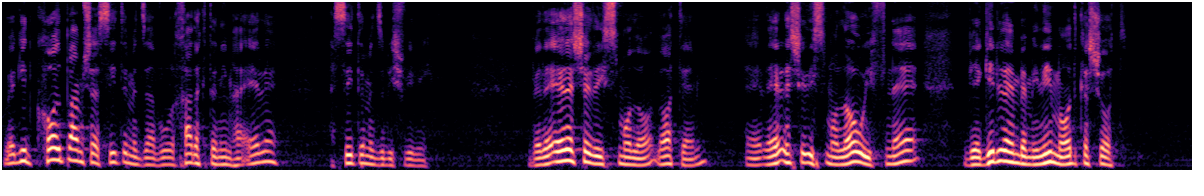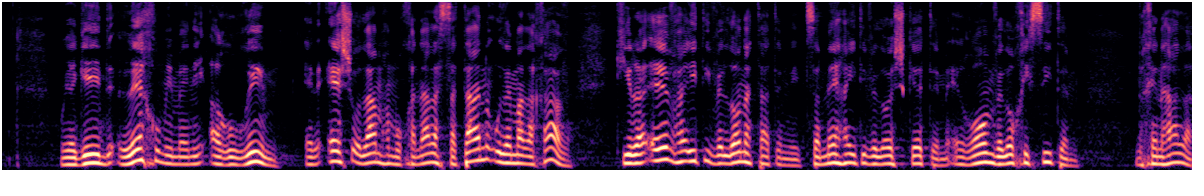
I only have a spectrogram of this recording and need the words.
הוא יגיד, כל פעם שעשיתם את זה עבור אחד הקטנים האלה, עשיתם את זה בשבילי. ולאלה שלשמאלו, לא אתם, לאלה שלשמאלו הוא יפנה ויגיד להם במילים מאוד קשות. הוא יגיד, לכו ממני ארורים אל אש עולם המוכנה לשטן ולמלאכיו, כי רעב הייתי ולא נתתם לי, צמא הייתי ולא השקעתם, עירום ולא כיסיתם, וכן הלאה.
